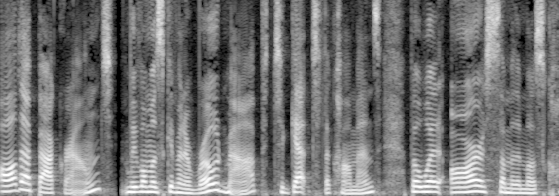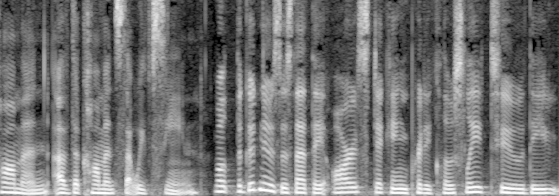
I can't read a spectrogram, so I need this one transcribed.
all that background, we've almost given a roadmap to get to the comments, but what are some of the most common of the comments that we've seen? Well, the good news is that they are sticking pretty closely to the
